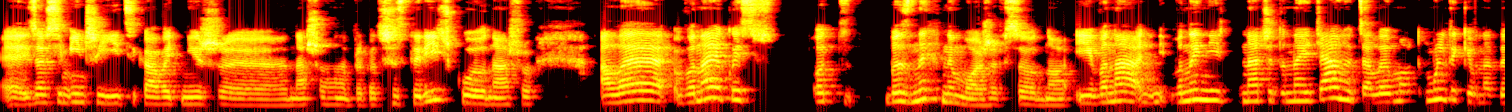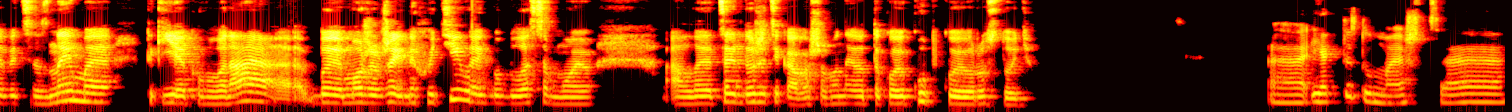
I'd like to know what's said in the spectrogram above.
Е, і зовсім інше її цікавить, ніж е, нашого, наприклад, шестирічку нашу. Але вона якось. От без них не може все одно. І вона вони наче до неї тягнуться, але мультики вона дивиться з ними, такі як вона би може вже й не хотіла, якби була самою. Але це дуже цікаво, що вони от такою кубкою ростуть. Е, Як ти думаєш, це е,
